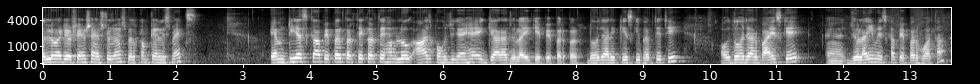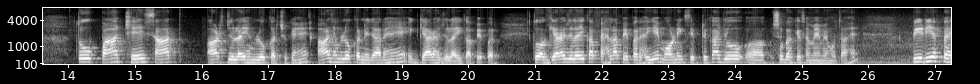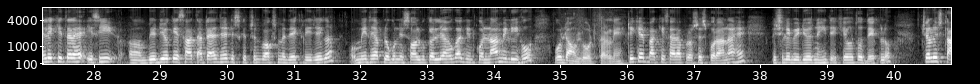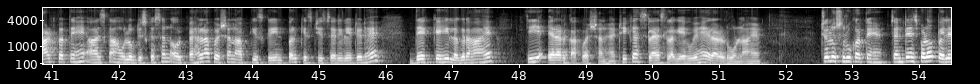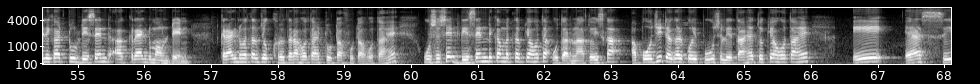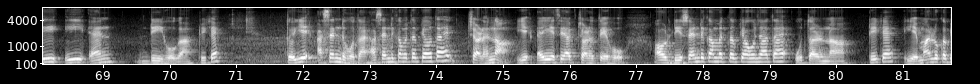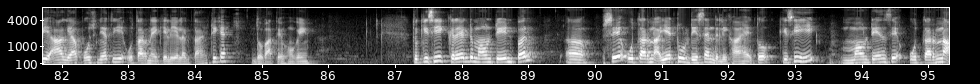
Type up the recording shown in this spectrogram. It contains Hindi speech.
Hello my dear friends and students welcome to English Max M का पेपर करते करते हम लोग आज पहुँच गए हैं 11 जुलाई के पेपर पर। 2021 की भर्ती थी और 2022 के जुलाई में इसका पेपर हुआ था। तो पाँच, छः, सात, आठ जुलाई हम लोग कर चुके हैं। आज हम लोग करने जा रहे हैं ग्यारह जुलाई का पेपर तो ग्यारह जुलाई का पहला पेपर है ये मॉर्निंग शिफ्ट का, जो सुबह के समय में होता है। पीडीएफ पहले की तरह इसी वीडियो के साथ अटैच है, डिस्क्रिप्शन बॉक्स में देख लीजिएगा। उम्मीद है आप लोगों ने सॉल्व कर लिया होगा, जिनको ना मिली हो, वो डाउनलोड कर लें। ठीक है, बाकी सारा प्रोसेस पुराना है, पिछले वीडियोज़ नहीं देखे हो तो देख लो। चलो स्टार्ट करते हैं आज का हम लोग डिस्कशन, और पहला क्वेश्चन आपकी स्क्रीन पर किस चीज़ से रिलेटेड है, देख के ही लग रहा है कि ये एरर का क्वेश्चन है। ठीक है, स्लैश लगे हुए हैं, एरर ढूंढना है। चलो शुरू करते हैं। सेंटेंस पढ़ो। पहले लिखा to descend a cracked mountain cracked मतलब जो खुरदरा होता है टूटा फूटा होता है। उससे डिसेंड का मतलब क्या होता है? उतरना। तो इसका अपोजिट अगर कोई पूछ लेता है तो क्या होता है? A S C E N D होगा। ठीक है? तो ये असेंड होता है। असेंड का मतलब क्या होता है? चढ़ना। ये, ऐसे आप चढ़ते हो। और डिसेंड का मतलब क्या हो जाता है? उतरना। ठीक है? ये मान लो कभी आ गया पूछ लिया तो ये उतरने के लिए लगता है ठीक है? दो बातें हो गई। तो किसी क्रेक्ड माउंटेन पर आ, से उतरना ये टू डिसेंड लिखा है तो किसी माउंटेन से उतरना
